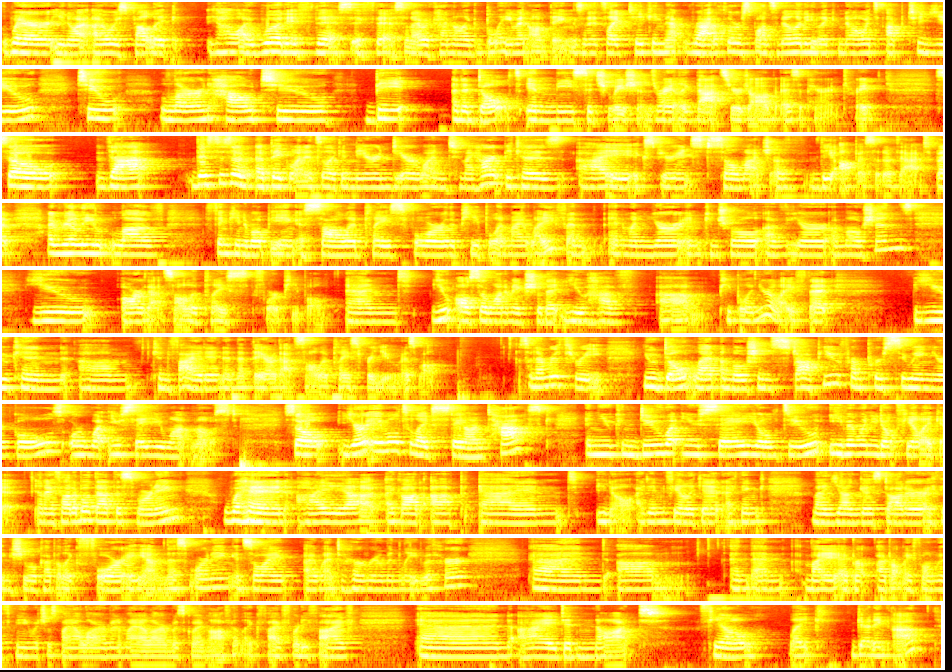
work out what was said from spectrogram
where you know I, I always felt like yeah, I would if this, if this. And I would kind of like blame it on things. And it's like taking that radical responsibility. Like, no, it's up to you to learn how to be an adult in these situations, right? Like, that's your job as a parent, right? So, that this is a, a big one. It's like a near and dear one to my heart because I experienced so much of the opposite of that. But I really love thinking about being a solid place for the people in my life and and when you're in control of your emotions you are that solid place for people and you also want to make sure that you have um, people in your life that you can um, confide in and that they are that solid place for you as well. So, number three, you don't let emotions stop you from pursuing your goals or what you say you want most. So, you're able to like stay on task and you can do what you say you'll do even when you don't feel like it. And I thought about that this morning when I uh, I got up and you know I didn't feel like it. I think my youngest daughter, I think she woke up at like 4 a.m. this morning. And so I, I went to her room and laid with her. And, um, and then my, I brought, I brought my phone with me, which is my alarm. And my alarm was going off at like 545. And I did not feel like getting up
